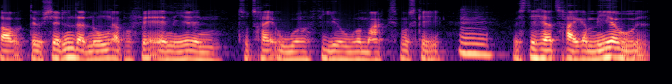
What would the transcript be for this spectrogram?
der, det er jo sjældent, at nogen er på ferie mere end to-tre uger, fire uger max måske. Mm. Hvis det her trækker mere ud,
